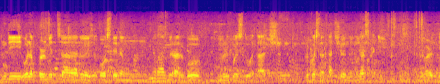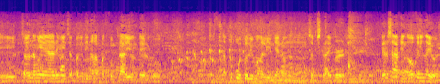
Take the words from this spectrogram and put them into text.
hindi walang permit sa ano eh, sa poste ng Meralco. Yung request to attach. Request to attach yun, ano? Yung RTA. So, ang nangyayari minsan, pag hindi nakapag-comply yung telco, napuputol yung mga linya ng subscriber. Pero sa akin, okay na yun.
